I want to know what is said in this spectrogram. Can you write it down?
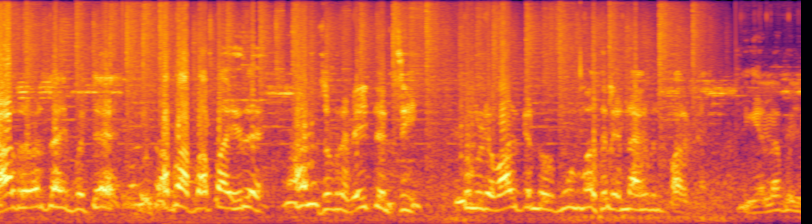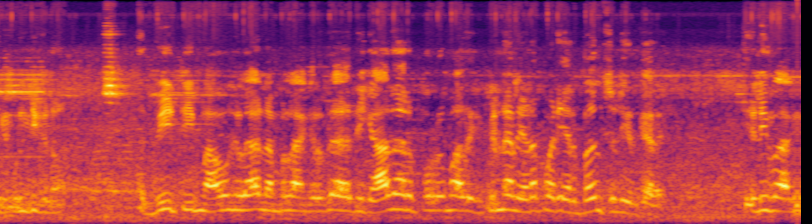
நாலரை வருஷம் ஆகி போச்சு பாப்பா பாப்பா இரு. நானும் சொல்றேன். வெயிட் அண்ட் சி உங்களுடைய வாழ்க்கைன்னு ஒரு மூணு மாதத்தில் என்ன ஆகுதுன்னு பாருங்க. நீங்கள் எல்லாம் கொஞ்சம் புரிஞ்சுக்கணும். பி டீம் அவங்களா நம்மளாங்கிறத நீங்கள் ஆதாரப்பூர்வமாக அதுக்கு பின்னால் எடப்பாடியார் பதில் சொல்லியிருக்காரு. தெளிவாக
